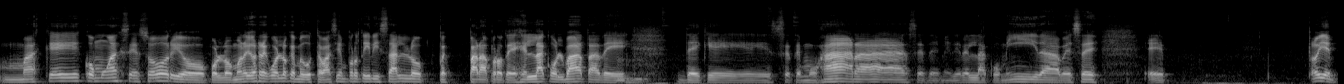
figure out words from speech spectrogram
más que como un accesorio por lo menos yo recuerdo que me gustaba siempre utilizarlo pues, para proteger la corbata de, de que se te mojara se te metiera en la comida a veces eh, oye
